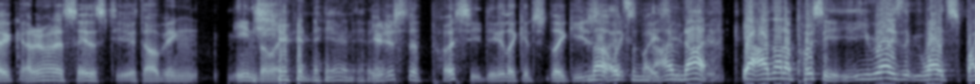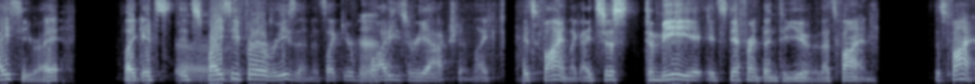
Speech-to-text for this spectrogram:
like I don't know how to say this to you without being mean, but like you're, an, you're, an you're just a pussy, dude. Like it's like you just No, like it's n- spicy. I'm not. Yeah, I'm not a pussy. You you realize that why it's spicy, right? Like it's it's Uh, spicy for a reason. It's like your yeah. body's reaction. Like It's fine. Like it's just to me, it's different than to you. That's fine. It's fine.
